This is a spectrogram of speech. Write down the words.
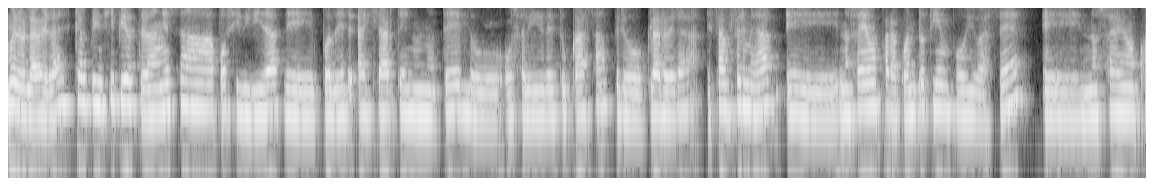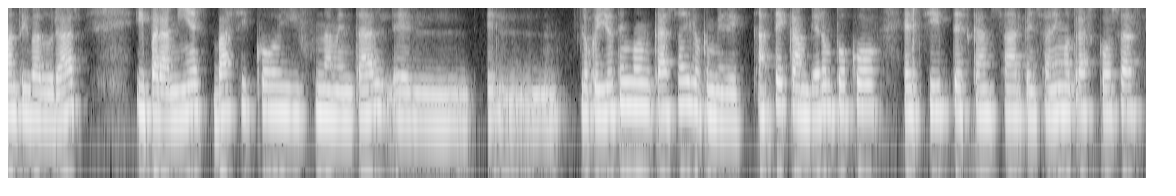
Bueno, la verdad es que al principio te dan esa posibilidad de poder aislarte en un hotel o, salir de tu casa, pero claro, era esta enfermedad eh, no sabíamos para cuánto tiempo iba a ser, eh, no sabíamos cuánto iba a durar y para mí es básico y fundamental el, lo que yo tengo en casa y lo que me hace cambiar un poco el chip, descansar, pensar en otras cosas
